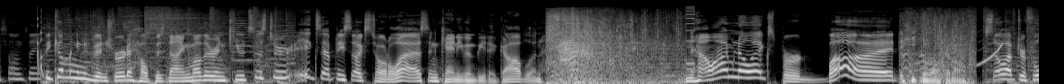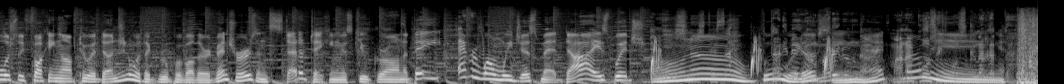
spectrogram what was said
something? Becoming an adventurer to help his dying mother and cute sister, except he sucks total ass and can't even beat a goblin. Now, I'm no expert, but he can walk it off. So, after foolishly fucking off to a dungeon with a group of other adventurers, instead of taking this cute girl on a date, everyone we just met dies, which, oh no, who would have seen that coming?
